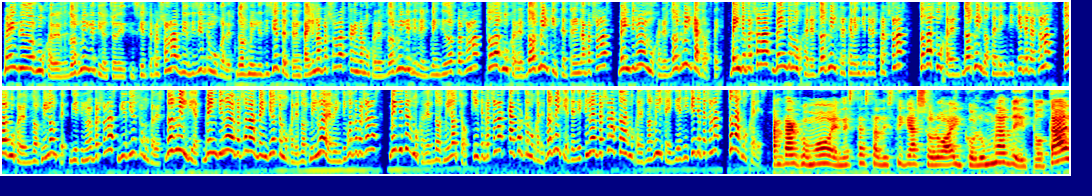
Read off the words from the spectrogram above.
22 mujeres. 2018, 17 personas, 17 mujeres. 2017, 31 personas, 30 mujeres. 2016, 22 personas, todas mujeres. 2015, 30 personas, como en esta estadística solo hay columna de total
